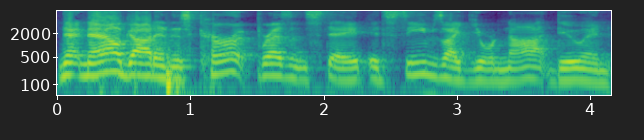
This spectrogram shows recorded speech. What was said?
Now, God, in this current present state, it seems like you're not doing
